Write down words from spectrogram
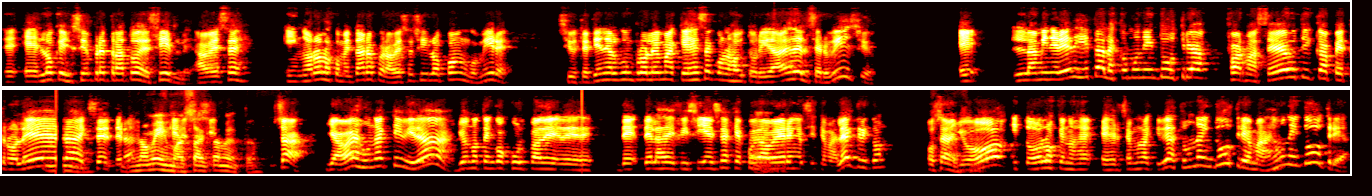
eh, es lo que yo siempre trato de decirle. A veces ignoro los comentarios, pero a veces sí lo pongo. Mire, si usted tiene algún problema, quéjese con las autoridades del servicio. Eh, la minería digital es como una industria farmacéutica, petrolera, etcétera. Es lo mismo, exactamente. O sea, ya va, es una actividad. Yo no tengo culpa de, de, de, las deficiencias que pueda haber en el sistema eléctrico. O sea, yo y todos los que nos e-, ejercemos la actividad, esto es una industria más, es una industria.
